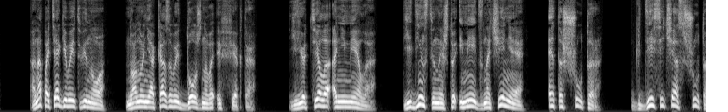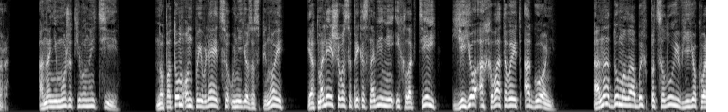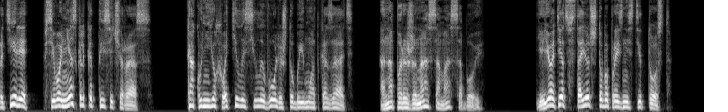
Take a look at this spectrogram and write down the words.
Она подтягивает вино, но оно не оказывает должного эффекта. Ее тело онемело. Единственное, что имеет значение, это шутер. Где сейчас шутер? Она не может его найти. Но потом он появляется у нее за спиной, и от малейшего соприкосновения их локтей ее охватывает огонь. Она думала об их поцелуе в ее квартире всего несколько тысяч раз. Как у нее хватило силы воли, чтобы ему отказать? Она поражена сама собой. Ее отец встает, чтобы произнести тост.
